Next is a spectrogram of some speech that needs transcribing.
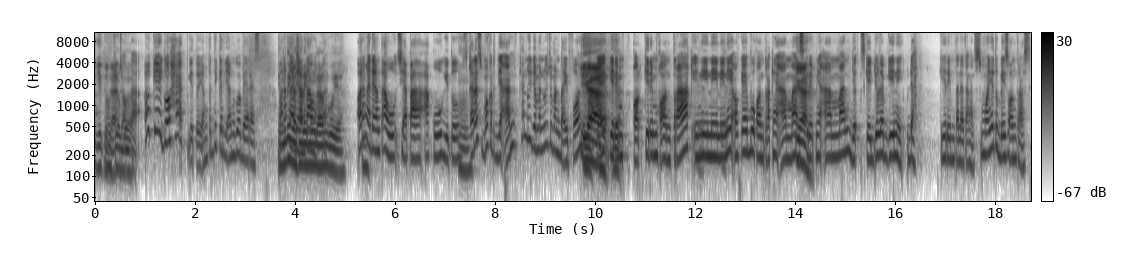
gitu Mau kan. coba. Coba. Oke, go ahead gitu. Yang penting kerjaan gue beres. Yang penting nggak gak saling tahu, mengganggu Pak. ya. Orang nggak ada yang tahu siapa aku gitu. Sekarang semua kerjaan kan lu zaman dulu cuma by phone, Iya, oke kirim ko- kirim kontrak ini ini ini, ini. oke bu kontraknya aman, Iya. skripnya aman, jo- schedule begini, udah kirim tanda tangan. Semuanya tuh based on trust.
